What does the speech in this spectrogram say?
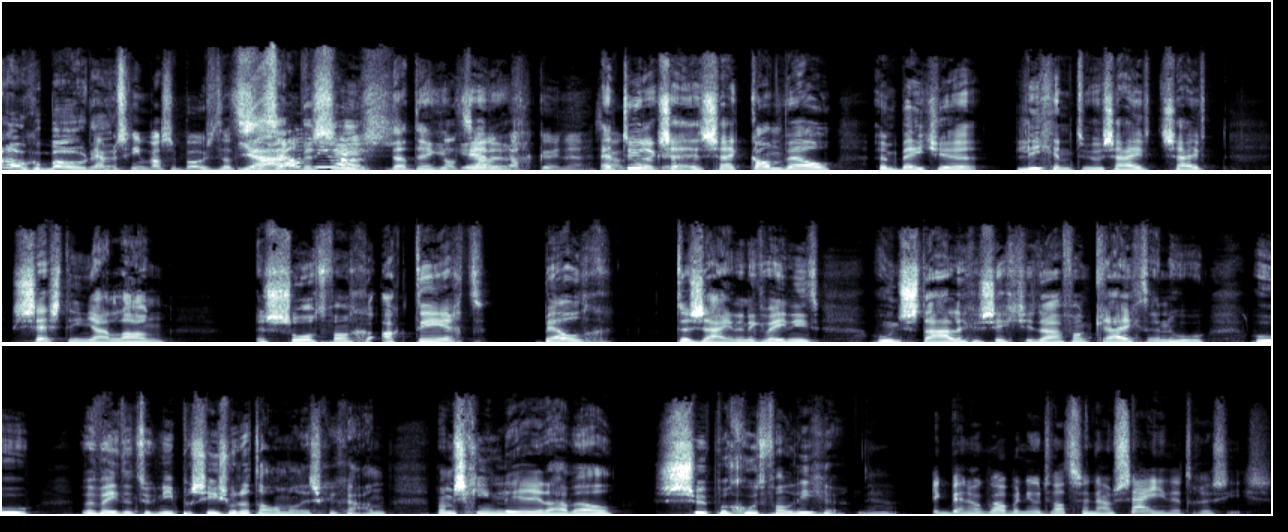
euro geboden. Ja, misschien was ze boos dat ze Ja, het zelf precies. niet was. Dat denk Dat ik zou ook eerder. nog kunnen. Zou En natuurlijk, nog kunnen. zij, zij kan wel een beetje liegen natuurlijk. Zij heeft, zij heeft 16 jaar lang een soort van geacteerd Belg te zijn. En ik weet niet hoe een stalen gezicht je daarvan krijgt en hoe, hoe... We weten natuurlijk niet precies hoe dat allemaal is gegaan. Maar misschien leer je daar wel super goed van liegen. Ja. Ik ben ook wel benieuwd wat ze nou zei in het Russisch.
